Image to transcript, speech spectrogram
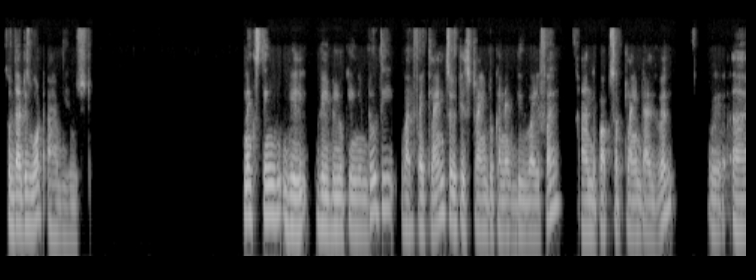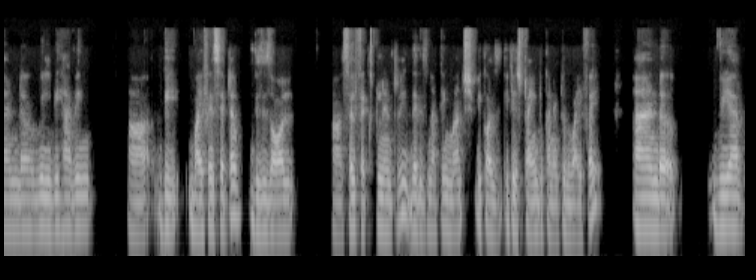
So that is what I have used. Next thing, we'll, we'll be looking into the Wi-Fi client. So it is trying to connect the Wi-Fi and the PubSub client as well. And uh, we'll be having uh, the Wi-Fi setup. This is all uh, self-explanatory. There is nothing much because it is trying to connect to the Wi-Fi. And uh, we are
